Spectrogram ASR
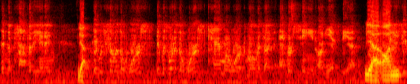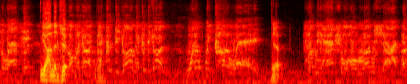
the, in the top of the inning? yeah. It was some of the worst. It was one of the worst camera work moments I've ever seen on ESPN. Yeah, Did on you see the last hit? yeah on the Oh my God, that could be gone. That could be gone. Why don't we cut away yeah. from the actual home run shot, uh,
